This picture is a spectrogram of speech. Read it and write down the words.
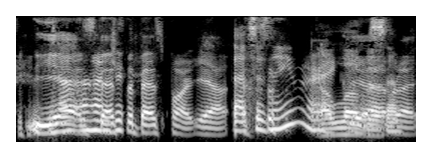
Yes, that's the best part. Yeah. That's his name? All I love cool. it. So- right.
